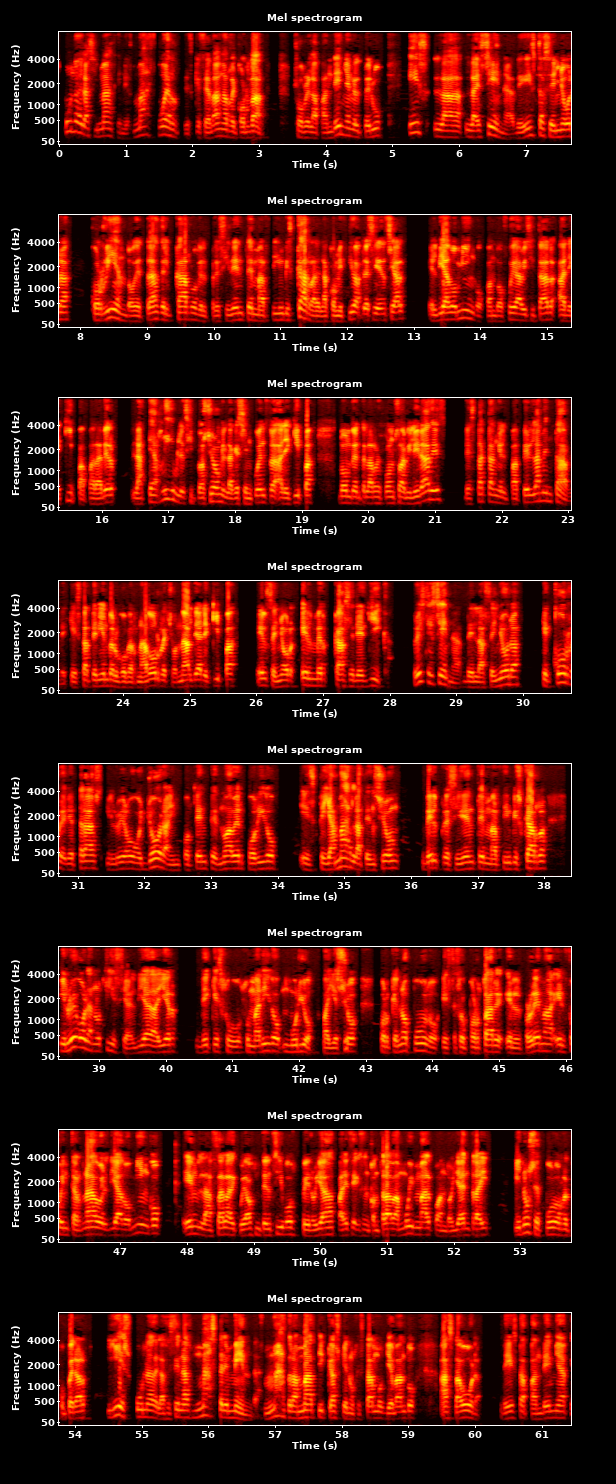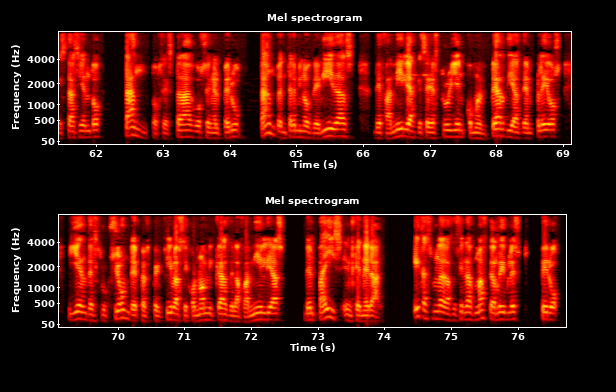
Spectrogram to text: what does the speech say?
Una de las imágenes más fuertes que se van a recordar sobre la pandemia en el Perú es la, escena de esta señora corriendo detrás del carro del presidente Martín Vizcarra, de la comitiva presidencial, el día domingo, cuando fue a visitar Arequipa para ver la terrible situación en la que se encuentra Arequipa, donde entre las responsabilidades destacan el papel lamentable que está teniendo el gobernador regional de Arequipa, el señor Elmer Cáceres Yica. Pero esta escena de la señora que corre detrás y luego llora impotente no haber podido este, llamar la atención del presidente Martín Vizcarra y luego la noticia el día de ayer de que su, su marido murió, falleció porque no pudo este, soportar el problema. Él fue internado el día domingo en la sala de cuidados intensivos, pero ya parece que se encontraba muy mal cuando ya entra ahí y no se pudo recuperar. Y es una de las escenas más tremendas, más dramáticas que nos estamos llevando hasta ahora de esta pandemia que está haciendo tantos estragos en el Perú, tanto en términos de vidas, de familias que se destruyen, como en pérdidas de empleos y en destrucción de perspectivas económicas de las familias, del país en general. Esta es una de las escenas más terribles, pero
